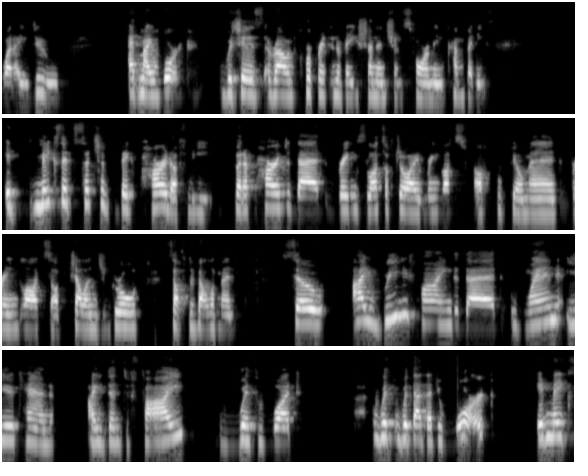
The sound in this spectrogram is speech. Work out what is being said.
what I do at my work, which is around corporate innovation and transforming companies, it makes it such a big part of me, but a part that brings lots of joy, brings lots of fulfillment, brings lots of challenge, growth, self development. So I really find that when you can identify with what with with that that you work, it makes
